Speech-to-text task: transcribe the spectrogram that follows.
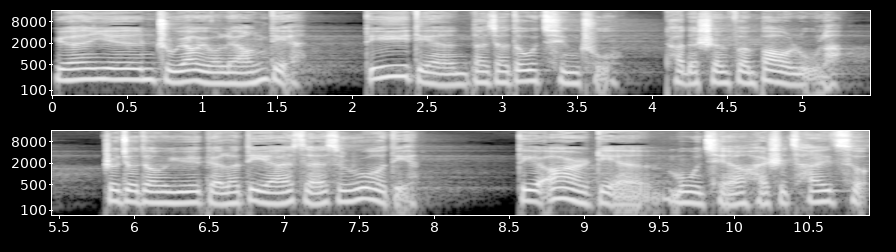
原因主要有两点。第一点大家都清楚，他的身份暴露了，这就等于给了 D.S.S 弱点。第二点目前还是猜测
